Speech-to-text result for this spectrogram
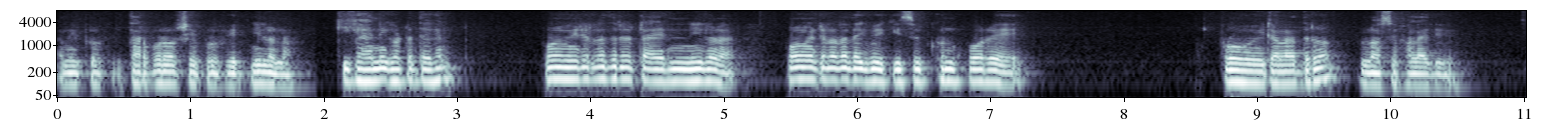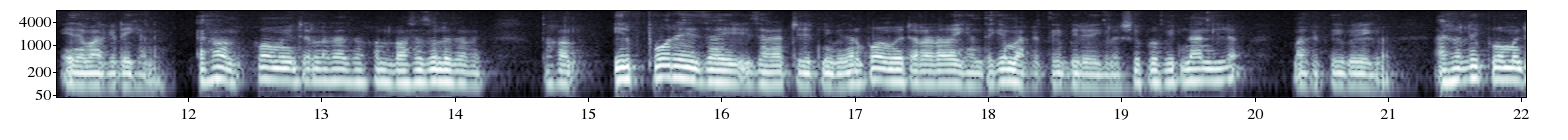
আমি প্রফিট তারপরেও সে প্রফিট নিল না। কী কাহিনী ঘটে দেখেন? পনেরো মিনিট আলাদা টাইম নিল না। পনেরো মিনিট আলাদা দেখবে কিছুক্ষণ পরে পনেরো মিনিট আলাদারও লসে ফেলাই দিবে। এই যে মার্কেট এখানে। এখন পনেরো মিনিট আলাদা যখন লসে চলে যাবে, তখন এরপরে যাই, যারা ট্রেড নিবে, যেমন পনেরো মিনিট আলাদাও এখান থেকে মার্কেট থেকে বের হয়ে গেলো। সে প্রফিট না নিল মার্কেট থেকে বেরিয়ে গেলো। আসলে পনেরো মিনিট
